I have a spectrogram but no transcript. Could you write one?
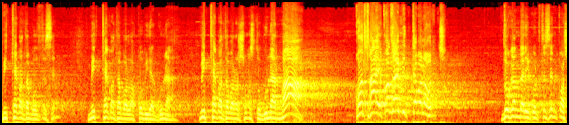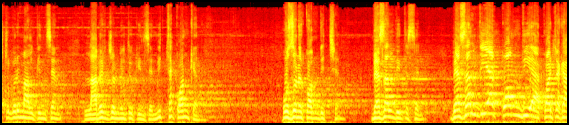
মিথ্যা কথা বলতেছেন মিথ্যা কথা বলা কবিরা গুণা। মিথ্যা কথা বলা সমস্ত গুনার মা। কথায় কথায় মিথ্যা বলা হচ্ছে। দোকানদারি করতেছেন, কষ্ট করে মাল কিনছেন, লাভের জন্যই তো কিনছেন। মিথ্যা কন কেন? ওজনে কম দিচ্ছেন, ভেজাল দিতেছেন। ভেজাল দিয়া, কম দিয়া কয় টাকা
